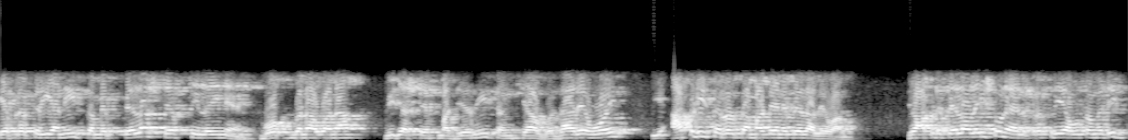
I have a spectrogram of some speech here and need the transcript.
એ પ્રક્રિયાની તમે પહેલા સ્ટેપથી લઈને બોક્સ બનાવવાના, બીજા સ્ટેપમાં જેની સંખ્યા વધારે હોય, એ આપણી સરળતા માટે એને પહેલા લેવાનું. જો આપણે પહેલા લઈશું ને, એટલે પ્રક્રિયા ઓટોમેટિક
